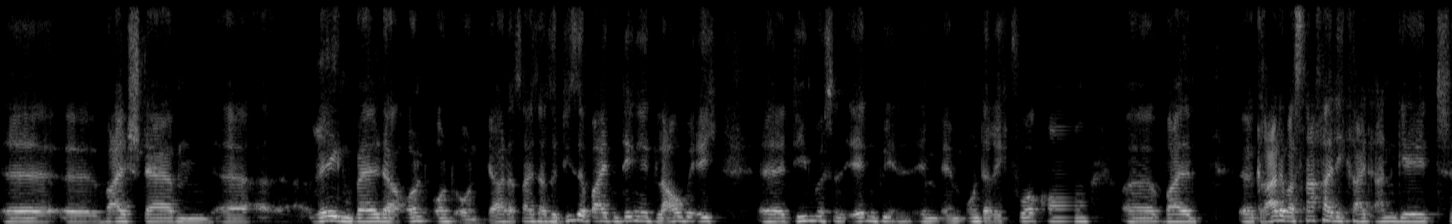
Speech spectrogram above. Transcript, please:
äh, Waldsterben, Regenwälder und, und, und. Das heißt also, diese beiden Dinge, glaube ich, die müssen irgendwie im, im Unterricht vorkommen, weil gerade was Nachhaltigkeit angeht,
